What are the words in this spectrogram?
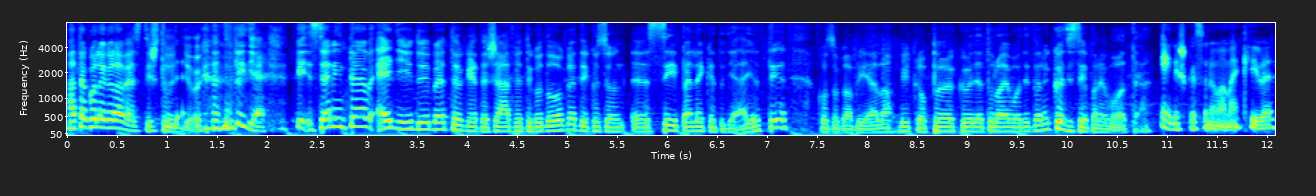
hát akkor legalább ezt is tudjuk. Hát figyelj, szerintem egy időben tökéletes átvettük a dolgokat, én köszönöm szépen neked, hogy eljöttél. Kozo Gabriella, mikropölköldetulaj volt itt velünk. Köszi szépen, hogy voltál. Én is köszönöm a meghívást.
